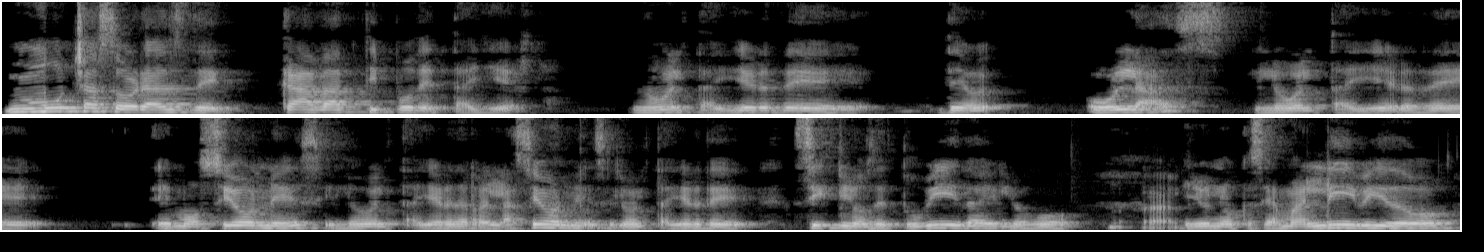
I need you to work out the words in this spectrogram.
muchas horas de cada tipo de taller, ¿no? El taller de, de olas y luego el taller de emociones y luego el taller de relaciones y luego el taller de ciclos de tu vida y luego hay uno que se llama líbido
